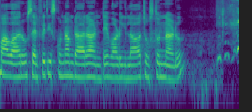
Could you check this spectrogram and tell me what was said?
మా వారు సెల్ఫీ తీసుకున్నాం డారా అంటే వాడు ఇలా చూస్తున్నాడు.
